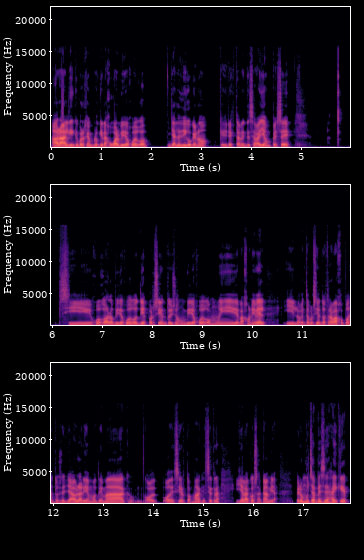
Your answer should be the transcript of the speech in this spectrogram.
Ahora, alguien que, por ejemplo, quiera jugar videojuegos, ya le digo que no, que directamente se vaya a un PC. Si juego a los videojuegos 10% y son un videojuego muy de bajo nivel y el 90% es trabajo, pues entonces ya hablaríamos de Mac o, de ciertos Mac, etcétera, y ya la cosa cambia. Pero muchas veces hay que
